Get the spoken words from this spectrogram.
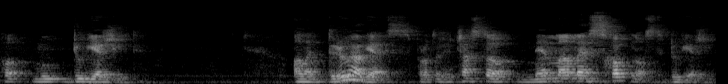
ho, mu důvěřit. Ale druhá věc, protože často nemáme schopnost důvěřit.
